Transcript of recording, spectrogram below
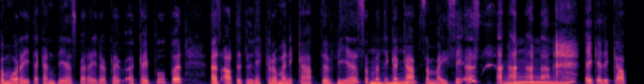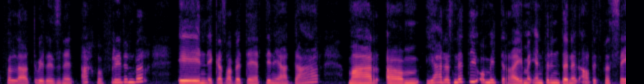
vanmôre hier te kan wees by Radio Cape Pulpit. Is altyd lekker om in die Kaap te wees omdat ek 'n mhm. Kaapse meisie is. mm. ek het die Kaap verlaat 2008 vir Vredenburg en ek is al vir 13 jaar daar. Maar ehm um, ja, dis net nie om met ry. My een vriendin het altyd gesê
